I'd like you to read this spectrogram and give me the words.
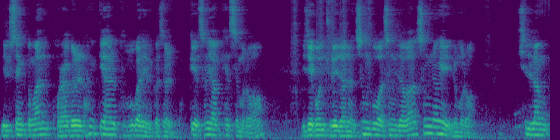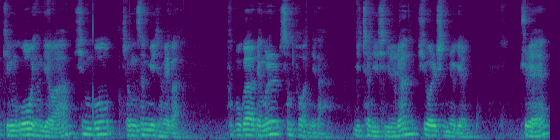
일생 동안 고락을 함께할 부부가 될 것을 굳게 서약했으므로 이제 본 주례자는 성부와 성자와 성령의 이름으로 신랑 김우호 형제와 신부 정선미 자매가 부부가 됨을 선포합니다. 2021년 10월 16일 주례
